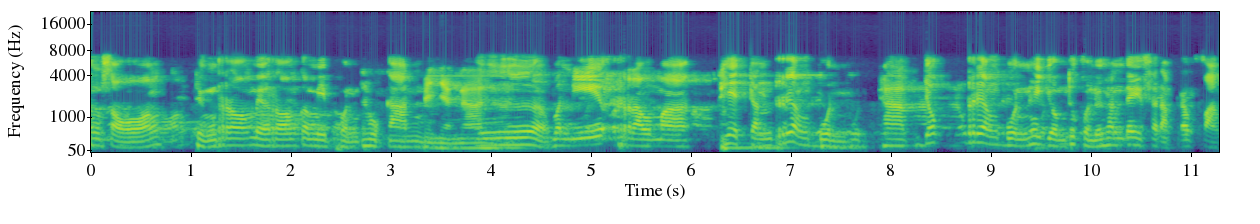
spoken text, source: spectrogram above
ทั้งสอง ถึงร้องไม่ร้องก็มีผลเท่ากันเป็นอย่างนั้นเออวันนี้เรามา เทศกันเรื่องบุญครับยกเรื่องบุญให้โยมทุกคนทุกท่านได้สดับรับฟัง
